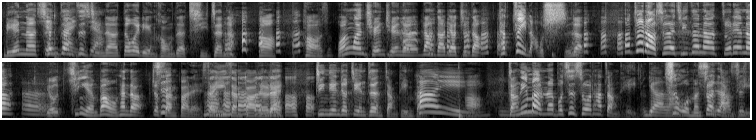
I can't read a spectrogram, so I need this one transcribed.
连呢称赞自己呢都会脸红的奇珍呐，哦，好，完完全全的让大家知道他最老实的。那最老实的奇珍呢，昨天呢嗯。有亲眼帮我看到就三八嘞，三一三八，对不对？今天就见证涨停板。嗨。啊，涨停板呢不是说它涨停，是我们赚涨停，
